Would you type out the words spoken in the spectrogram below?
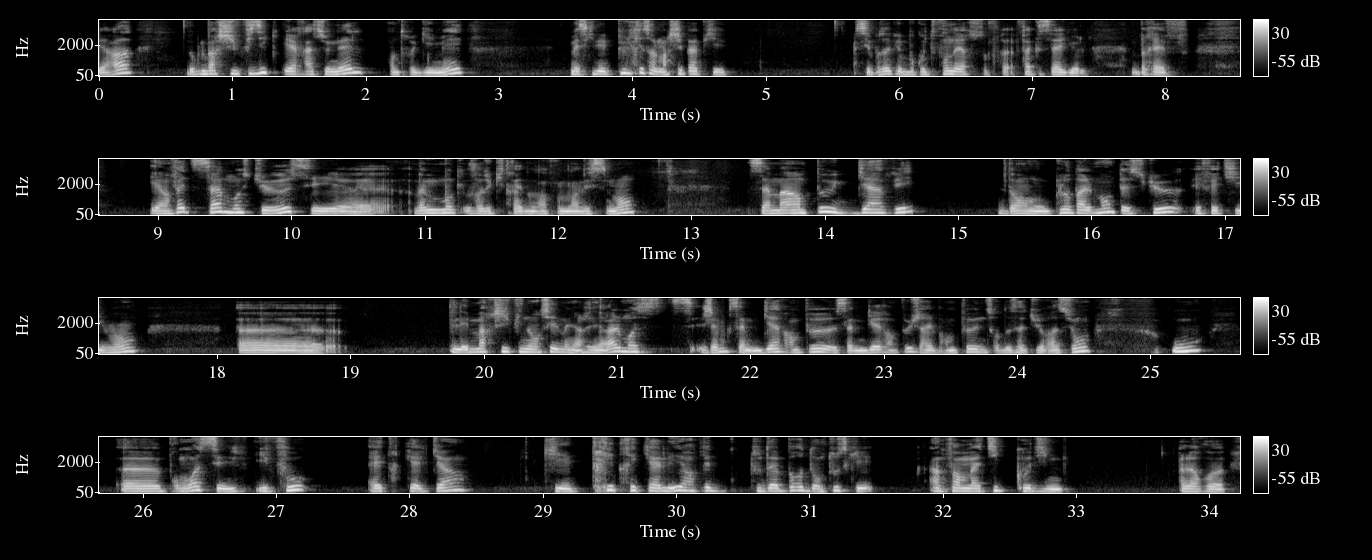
Donc le marché physique est rationnel, entre guillemets, mais ce qui n'est plus le cas sur le marché papier. C'est pour ça que beaucoup de fonds d'ailleurs se faxer la gueule. Bref. Et en fait, ça, moi, si tu veux, c'est. Euh, même moi aujourd'hui qui travaille dans un fonds d'investissement, ça m'a un peu gavé dans, globalement parce que, effectivement, euh, les marchés financiers de manière générale, moi, j'avoue que ça me gave un peu, ça me gave un peu, j'arrive un peu à une sorte de saturation où, euh, pour moi, c'est, il faut être quelqu'un qui est très très calé, en fait, tout d'abord dans tout ce qui est informatique, coding. Alors, euh,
